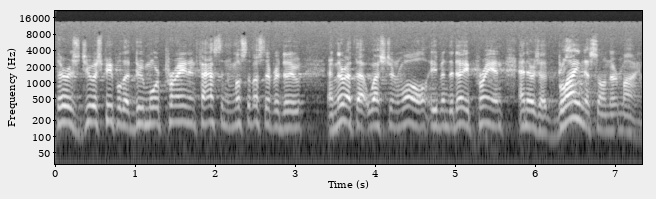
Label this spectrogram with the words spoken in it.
there is Jewish people that do more praying and fasting than most of us ever do, and they're at that Western Wall even today praying, and there's a blindness on their mind.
